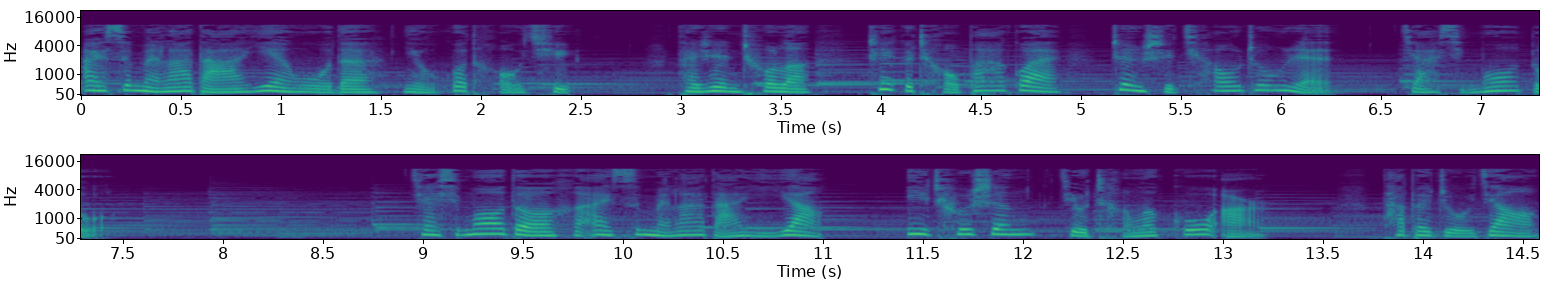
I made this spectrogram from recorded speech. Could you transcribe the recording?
艾斯美拉达厌恶的扭过头去，他认出了这个丑八怪正是敲钟人加西莫多。加西莫多和艾斯美拉达一样，一出生就成了孤儿，他被主教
